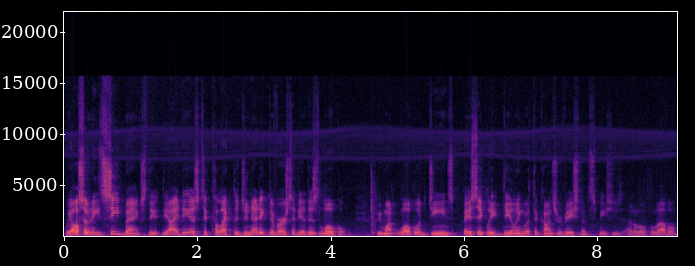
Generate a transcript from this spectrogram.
We also need seed banks. The, the idea is to collect the genetic diversity that is local. We want local genes basically dealing with the conservation of species at a local level.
